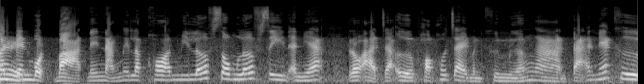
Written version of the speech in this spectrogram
มันเป็นบทบาทในหนังในละครมี love ทรง love scene อันเนี้ยเราอาจจะเออพอเข้าใจมันคือเนื้องาน แต่อันเนี้ยคือ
